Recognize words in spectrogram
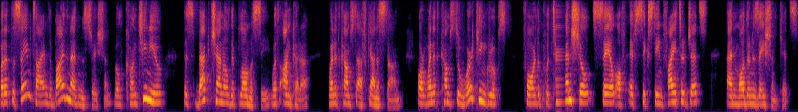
But at the same time, the Biden administration will continue this back channel diplomacy with Ankara when it comes to Afghanistan or when it comes to working groups for the potential sale of F 16 fighter jets and modernization kits.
